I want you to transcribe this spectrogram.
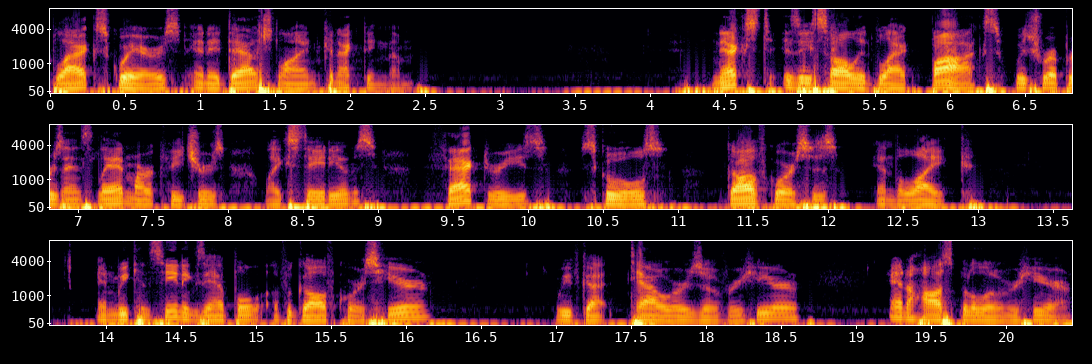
black squares and a dashed line connecting them. Next is a solid black box which represents landmark features like stadiums, factories, schools, golf courses, and the like. And we can see an example of a golf course here. We've got towers over here and a hospital over here.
